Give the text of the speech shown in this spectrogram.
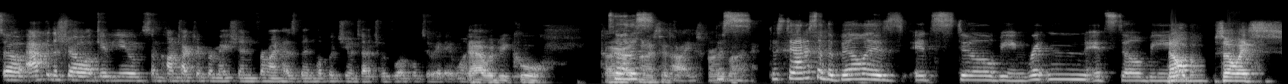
So after the show, I'll give you some contact information for my husband. He'll put you in touch with local 2881. That would be cool. Tell So your this- I said hi. He's The, probably s- the status of the bill is it's still being written. It's still being. Nope. So it's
